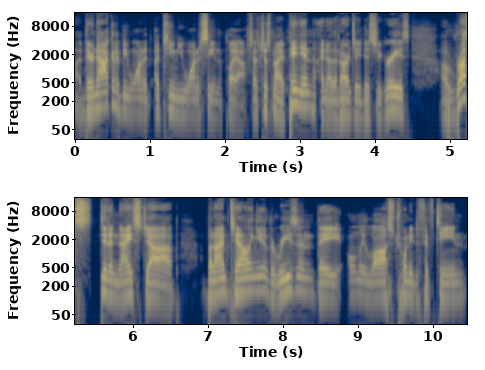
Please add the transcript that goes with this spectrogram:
uh, they're not going to be one a team you want to see in the playoffs. That's just my opinion. I know that RJ disagrees. Uh, Russ did a nice job, but I'm telling you, the reason they only lost 20 to 15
